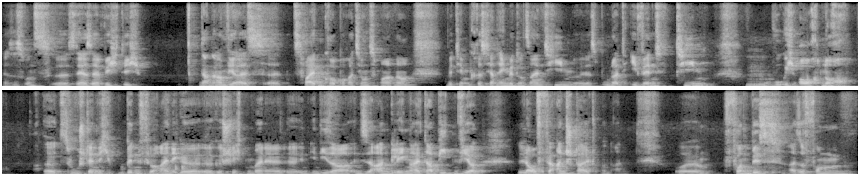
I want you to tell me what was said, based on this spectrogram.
Das ist uns äh, sehr, sehr wichtig. Dann haben wir als äh, zweiten Kooperationspartner mit dem Christian Heng mit und seinem Team äh, das Bunat Event Team, mhm. wo ich auch noch äh, zuständig bin für einige äh, Geschichten bei der, äh, in, in, dieser, in dieser Angelegenheit. Da bieten wir Laufveranstaltungen an. Ähm, von bis, also vom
